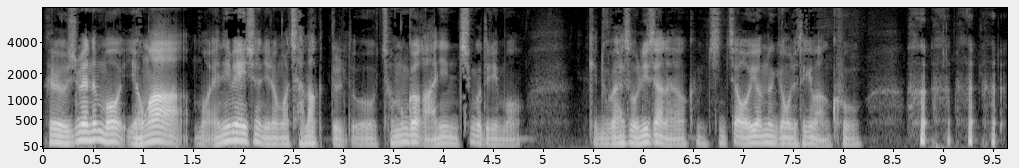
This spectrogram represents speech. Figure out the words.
그리고 요즘에는 뭐 영화, 뭐 애니메이션 이런 거 자막들도 전문가가 아닌 친구들이 뭐 이렇게 누가 해서 올리잖아요. 그럼 진짜 어이없는 경우도 되게 많고.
